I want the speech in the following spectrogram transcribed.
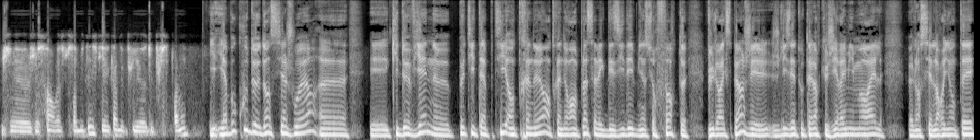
je je serai en responsabilité, ce qui est le cas depuis depuis cette année. Il y a beaucoup d'anciens joueurs euh, et qui deviennent euh, petit à petit entraîneurs, entraîneurs en place avec des idées bien sûr fortes vu leur expérience. Je lisais tout à l'heure que Jérémy Morel, euh, l'ancien Lorientais,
